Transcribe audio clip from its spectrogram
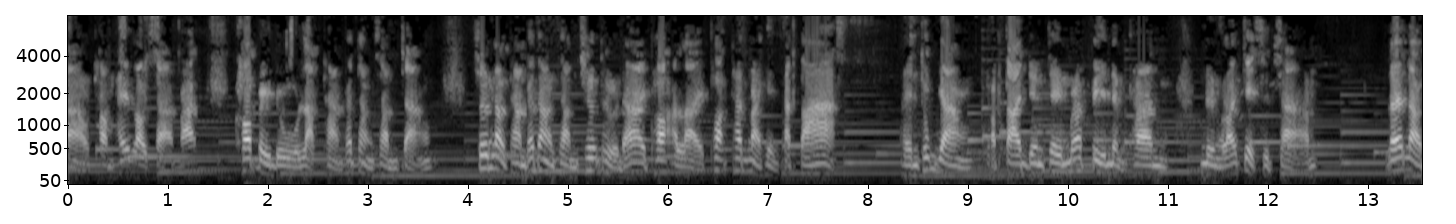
ราวทำให้เราสามารถเข้าไปดูหลักฐานพระถังสัมจั๋งซึ่งหลักฐานพระถังสัมเชื่อถือได้เพราะอะไร เพราะท่านมาเห็นกับตา เห็นทุกอย่างกับตาเย็นเจเมื่อปี 1173 และหลัง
